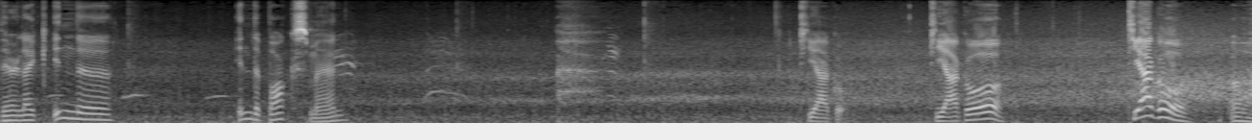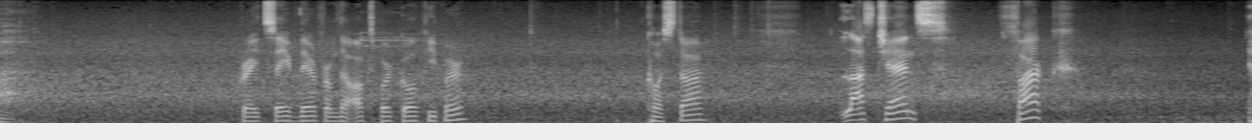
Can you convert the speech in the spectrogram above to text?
They're like in the in the box, man. Thiago. Thiago. Thiago. Oh. Great save there from the Augsburg goalkeeper. Costa. Last chance. Fuck.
